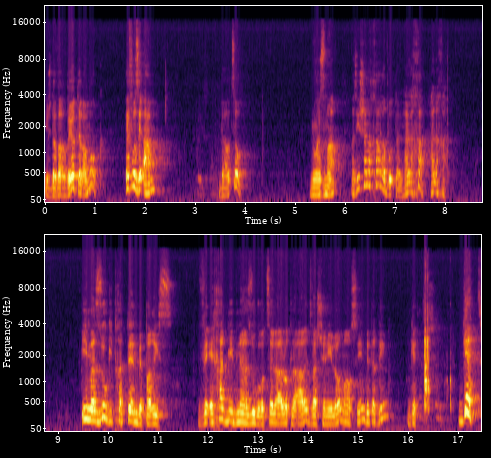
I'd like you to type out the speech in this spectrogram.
יש דבר הרבה יותר עמוק. איפה זה עם? בארצו. נו אז מה? אז יש הלכה רבותיי, הלכה, הלכה. אם הזוג התחתן בפריס ואחד מבני הזוג רוצה לעלות לארץ והשני לא, מה עושים? בית הדין? גט. גט.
